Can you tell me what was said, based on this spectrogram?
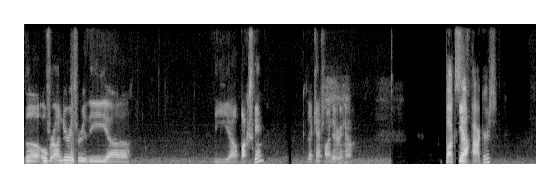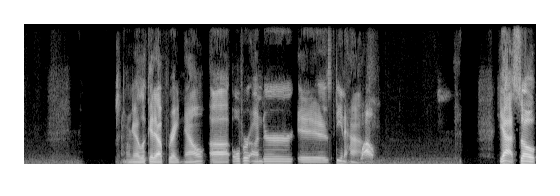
the over under is for the uh, the uh, Bucks game? Because I can't find it right now. Bucks Yeah. Packers. I'm gonna look it up right now. Uh, over under is 50 and a half. Wow. Yeah, so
